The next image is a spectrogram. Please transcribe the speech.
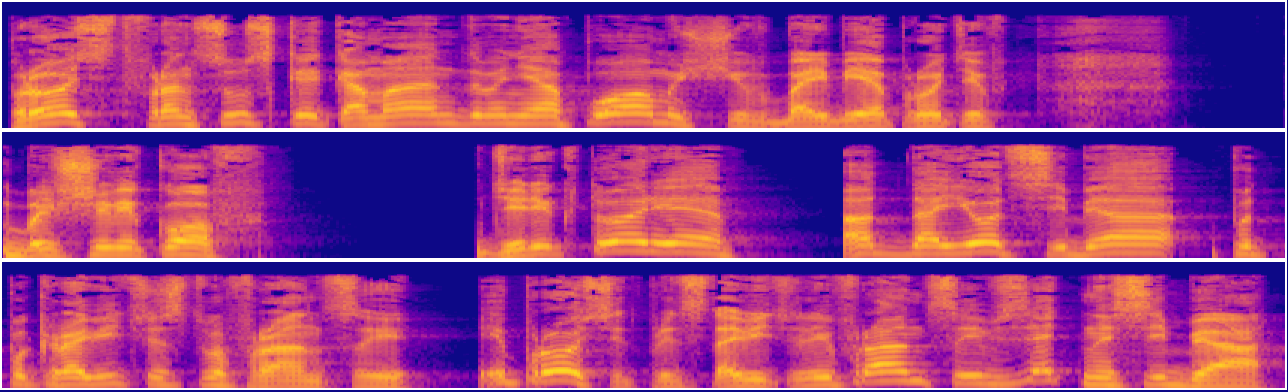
просит французское командование о помощи в борьбе против большевиков. Директория отдает себя под покровительство Франции – и просит представителей Франции взять на себя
